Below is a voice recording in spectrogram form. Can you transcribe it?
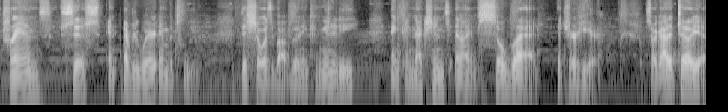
trans, cis, and everywhere in between. This show is about building community and connections, and I am so glad that you're here. So, I got to tell you,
